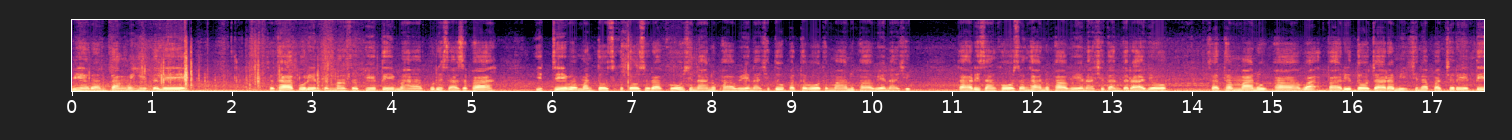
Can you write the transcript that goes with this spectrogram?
วิหารันตังมหิตะเลสทาปุเรนตมังสเพเตมหาปุริสาสภาอิจเจวะมันโตสุขโตสุราโคชนานุภาเวนะชิตูปัตโวธรรมานุภาเวนะชิตาริสังโฆสังขานุภาเวนะชิตันตรายโยสัทธรรมานุภาวะปาริโตจารมิชินปัจเจเรติ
